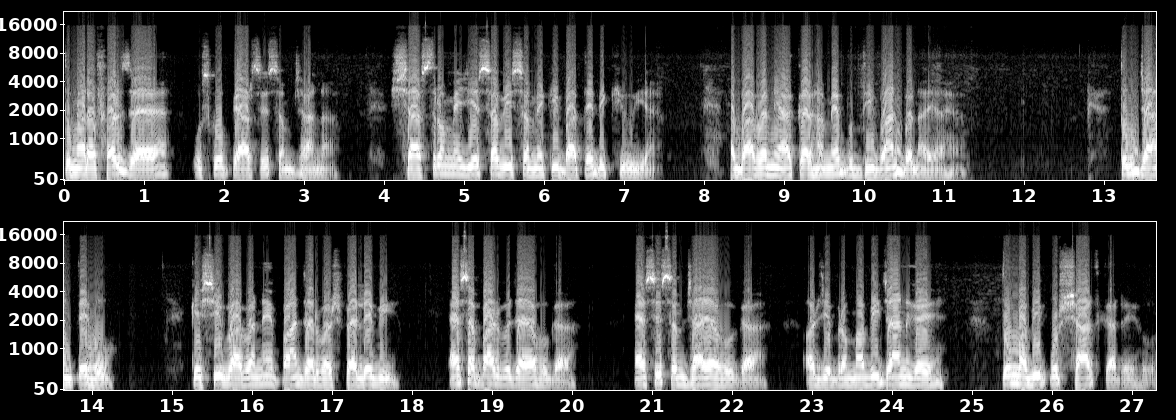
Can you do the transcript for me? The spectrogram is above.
तुम्हारा फ़र्ज़ है उसको प्यार से समझाना। शास्त्रों में ये सभी समय की बातें लिखी हुई हैं। अब बाबा ने आकर हमें बुद्धिवान बनाया है। तुम जानते हो कि शिव बाबा ने पाँच हज़ार वर्ष पहले भी ऐसा पाठ बजाया होगा, ऐसे समझाया होगा, और ये ब्रह्मा भी जान गए। तुम अभी पुरुषार्थ कर रहे हो।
